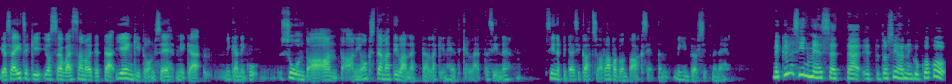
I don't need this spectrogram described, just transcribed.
Ja sä itsekin jossain vaiheessa sanoit, että jenkit on se, mikä, mikä niinku suuntaa antaa. Niin onko tämä tilanne tälläkin hetkellä, että sinne, sinne pitäisi katsoa rapakon taakse, että mihin pörssit menee? No kyllä siinä mielessä, että, että tosiaan niin kuin koko,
